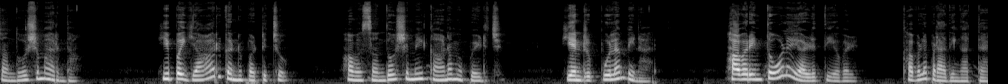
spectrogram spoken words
சந்தோஷமா இருந்தான். இப்போ யார் கண்ணு பட்டுச்சோ? அவன் சந்தோஷமே காணாம போயிடுச்சு என்று புலம்பினார். அவரின் தோளை அழுத்தியவள் கவலைப்படாதீங்க அத்தை.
